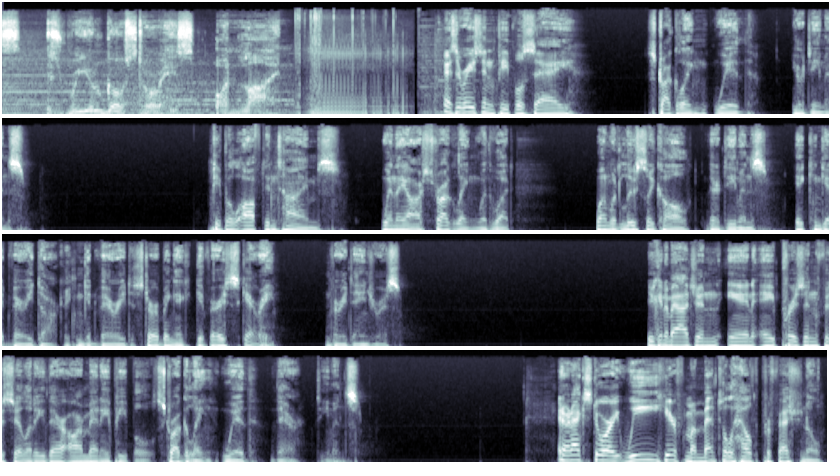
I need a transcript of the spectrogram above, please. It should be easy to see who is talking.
Speaker 1: This is Real Ghost Stories Online.
Speaker 2: There's a reason people say struggling with your demons. People oftentimes, when they are struggling with what one would loosely call their demons, it can get very dark. It can get very disturbing. It can get very scary and very dangerous. You can imagine in a prison facility, there are many people struggling with their demons. In our next story, we hear from a mental health professional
